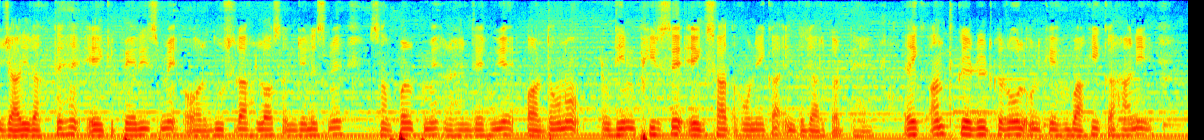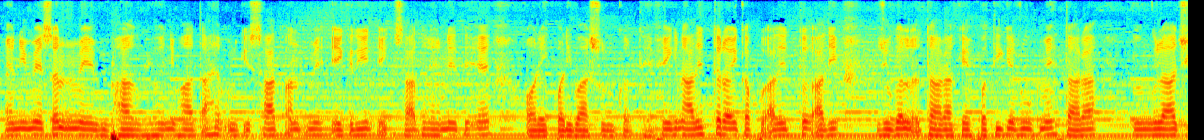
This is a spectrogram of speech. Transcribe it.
जारी रखते हैं। एक पेरिस में और दूसरा लॉस एंजलिस में संपर्क में रहते हुए और दोनों दिन फिर से एक साथ होने का इंतज़ार करते हैं। एक अंत क्रेडिट का रोल उनके बाकी कहानी एनिमेशन में विभाग निभाता है। उनके साथ अंत में एक दिन एक साथ रहने हैं और एक परिवार शुरू करते हैं। फिर आदित्य रॉय कपूर आदित्य, आदि जुगल तारा के पति के रूप में तारा गुंगलाज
